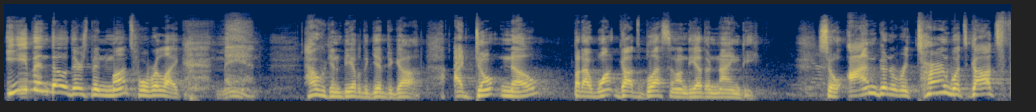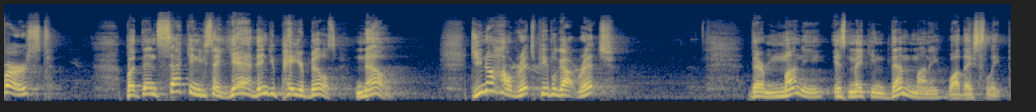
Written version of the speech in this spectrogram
Even though there's been months where we're like, man, how are we going to be able to give to God? I don't know, but I want God's blessing on the other 90. So I'm going to return what's God's first. But then, second, you say, yeah, then you pay your bills. No. Do you know how rich people got rich? Their money is making them money while they sleep.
